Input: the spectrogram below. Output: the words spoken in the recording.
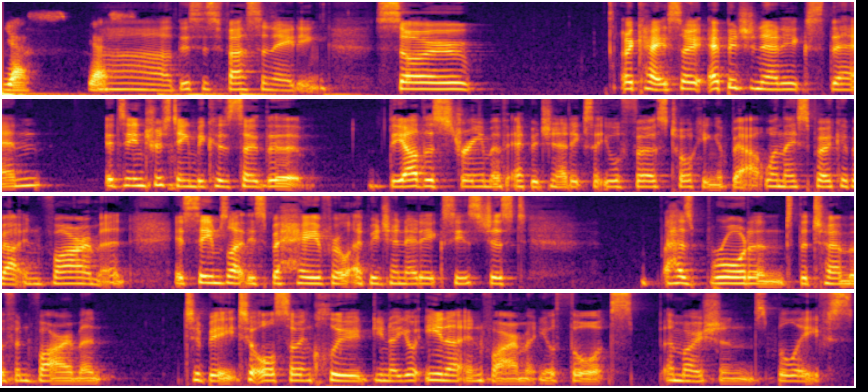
Yes. Yes. Ah, this is fascinating. So, okay, so epigenetics. Then it's interesting because so the the other stream of epigenetics that you were first talking about when they spoke about environment, it seems like this behavioral epigenetics is just has broadened the term of environment to be to also include you know your inner environment, your thoughts, emotions, beliefs,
